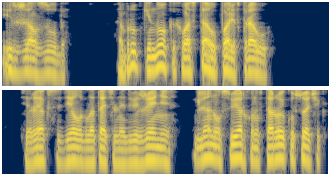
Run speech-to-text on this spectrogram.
и сжал зубы. Обрубки ног и хвоста упали в траву. Терекс сделал глотательное движение, глянул сверху на второй кусочек,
